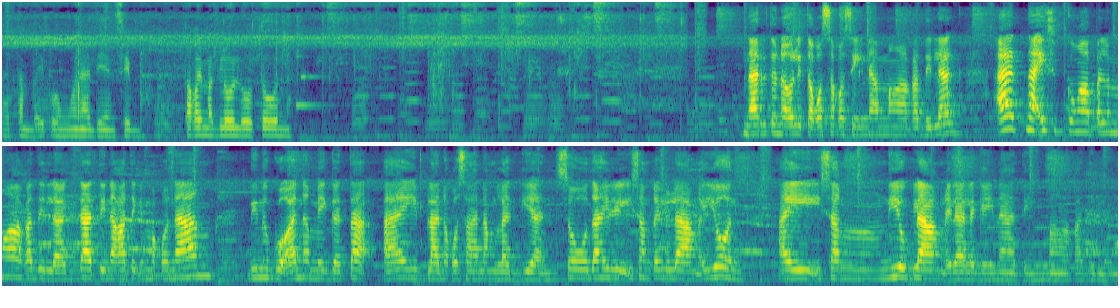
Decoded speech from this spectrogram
Tatambay po muna din si Bo. Ako'y magluluto na. Narito na ulit ako sa kusina mga kadilag. At naisip ko nga pala mga kadilag, dati nakatikim ako ng dinuguan na may gata ay plano ko sanang lagyan. So dahil isang kilo lang iyon, ay isang niyog lang ilalagay natin mga kadilag.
